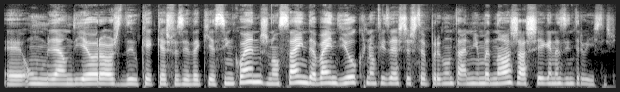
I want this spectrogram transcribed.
uh, um milhão de euros de o que é que queres fazer daqui a cinco anos, não sei, ainda bem, Diogo, que não fizeste esta pergunta a nenhuma de nós, já chega nas entrevistas.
